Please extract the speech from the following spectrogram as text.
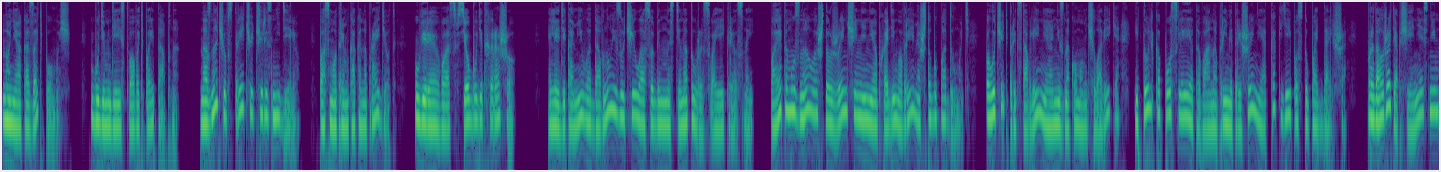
но не оказать помощь. Будем действовать поэтапно. Назначу встречу через неделю. Посмотрим, как она пройдет. Уверяю вас, все будет хорошо. Леди Камила давно изучила особенности натуры своей крестной, поэтому знала, что женщине необходимо время, чтобы подумать, получить представление о незнакомом человеке, и только после этого она примет решение, как ей поступать дальше — продолжать общение с ним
